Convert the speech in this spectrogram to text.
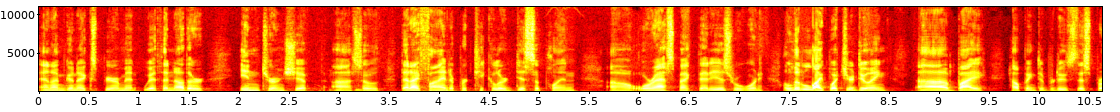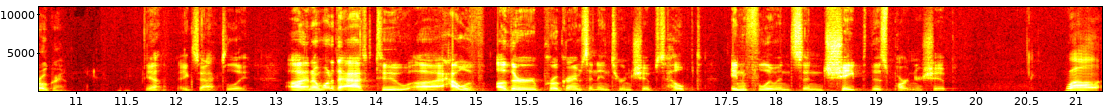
and I'm going to experiment with another internship uh, so that I find a particular discipline uh, or aspect that is rewarding. A little like what you're doing uh, by helping to produce this program. Yeah, exactly. Uh, and I wanted to ask too, uh, how have other programs and internships helped influence and shape this partnership? Well,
